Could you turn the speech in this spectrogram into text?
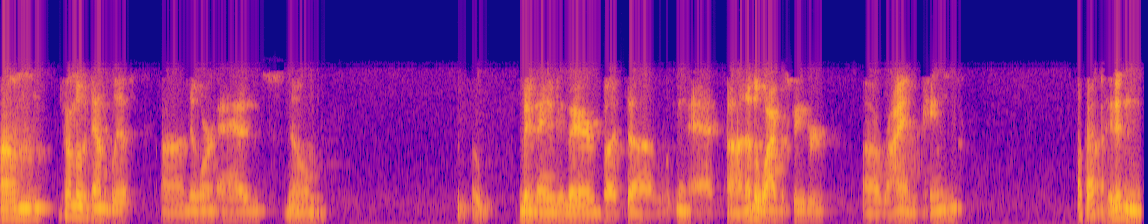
Um, kind of moving down the list. Uh, they weren't as you know big names in there, but uh, looking at uh, another wide receiver, uh, Ryan King. Okay. Uh, he didn't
